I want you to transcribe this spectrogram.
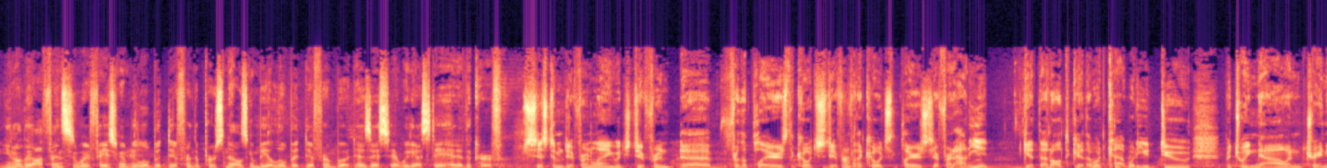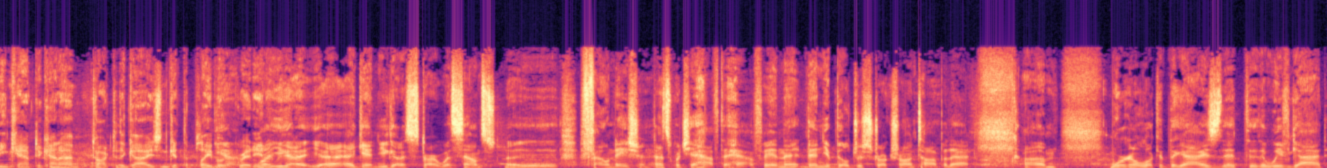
you know the offenses we're facing are going to be a little bit different. The personnel is going to be a little bit different. But as I said, we got to stay ahead of the curve. System different, language different uh, for the players. The coach is different for the coach. The players different. How do you get that all together? What kind, what do you do between now and training camp to kind of talk to the guys and get the playbook yeah. ready? Well, you got to again, you got to start with sounds. uh, foundation. That's what you have to have, and then, then you build your structure on top of that. Um, we're going to look at the guys that that we've got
